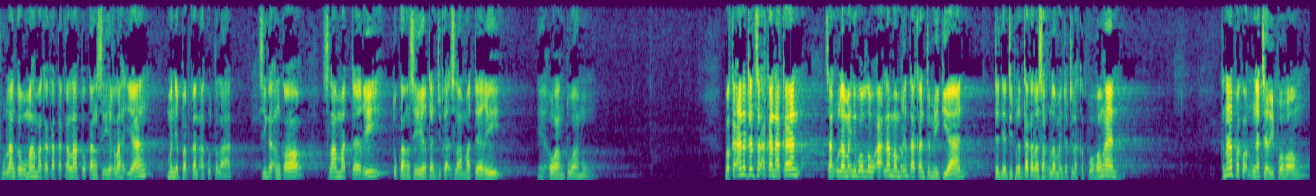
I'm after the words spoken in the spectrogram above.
pulang ke rumah maka katakanlah tukang sihirlah yang menyebabkan aku telat. Sehingga engkau selamat dari tukang sihir dan juga selamat dari ya, orang tuamu. Maka anak dan seakan-akan sang ulama ini wallahu a'lam memerintahkan demikian dan yang diperintahkan oleh sang ulama itu adalah kebohongan. Kenapa kok mengajari bohong?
